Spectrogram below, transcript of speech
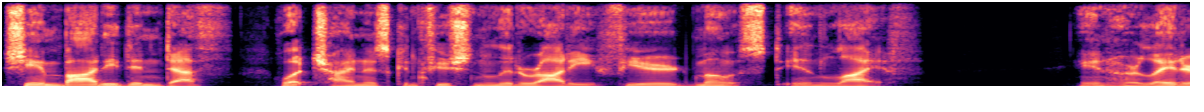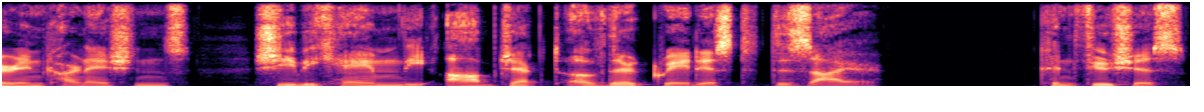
she embodied in death what China's Confucian literati feared most in life. In her later incarnations, she became the object of their greatest desire. Confucius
